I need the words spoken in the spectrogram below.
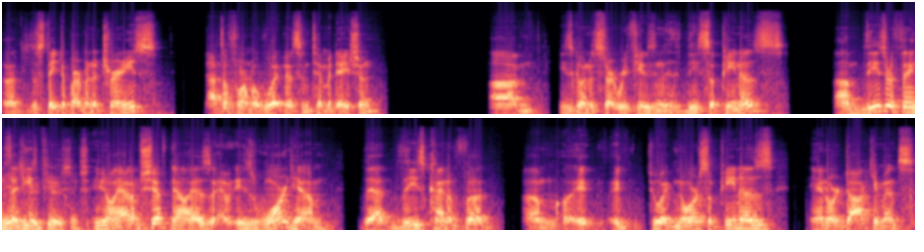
uh, the State Department attorneys. That's a form of witness intimidation. Um, he's going to start refusing these subpoenas. Um, these are things He that he's refusing. You know, Adam Schiff now has has warned him that these kind of uh, um, it, it- to ignore subpoenas and or documents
